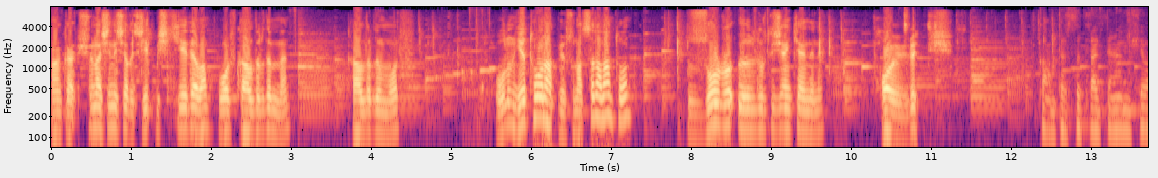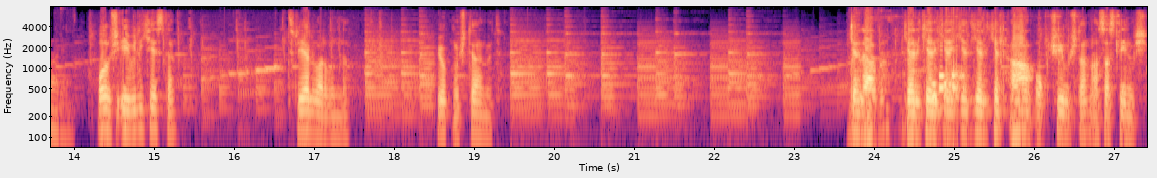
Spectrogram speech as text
Kanka şuna şimdi çalış. 72'ye devam. Wolf kaldırdım ben. Kaldırdım Wolf. Oğlum niye ton atmıyorsun? Atsana lan ton. Zorla öldürteceksin kendini. Hayret. Counter Strike denen bir şey var ya. Oğlum şu evliliği kes lan. Trial var bunda. Yokmuş devam et. Gel abi. Gel gel gel gel gel gel. Aa okçuymuş lan. Asas değilmiş.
